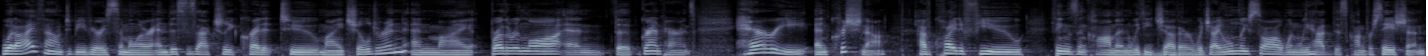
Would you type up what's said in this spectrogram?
What I found to be very similar, and this is actually credit to my children and my brother in law and the grandparents, Harry and Krishna have quite a few things in common with each other, which I only saw when we had this conversation.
